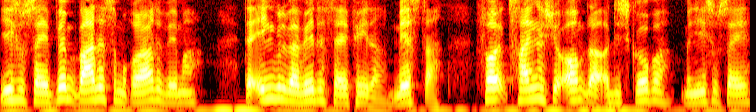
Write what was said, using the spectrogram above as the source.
Jesus sagde, hvem var det, som rørte ved mig? Da ingen ville være ved det, sagde Peter, Mester, folk trænges jo om dig, og de skubber, men Jesus sagde,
